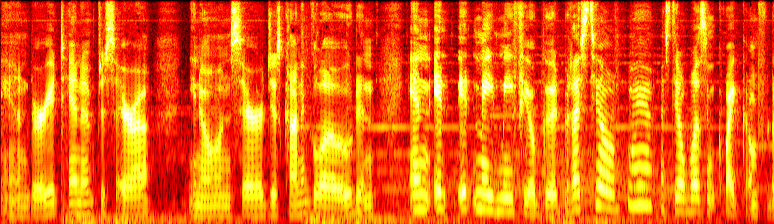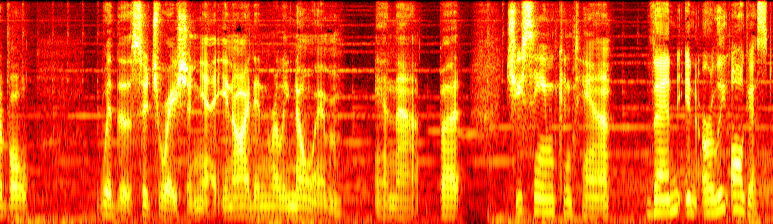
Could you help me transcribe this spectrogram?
and very attentive to Sarah, you know, and Sarah just kind of glowed and and it, it made me feel good, but I still, eh, I still wasn't quite comfortable with the situation yet. You know, I didn't really know him and that, but she seemed content. Then, in early August,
